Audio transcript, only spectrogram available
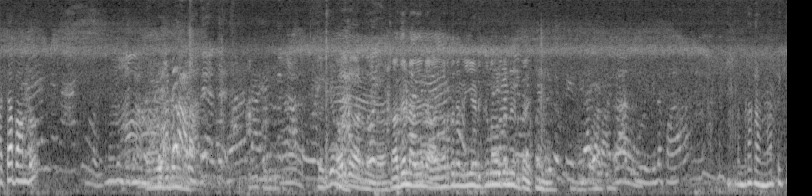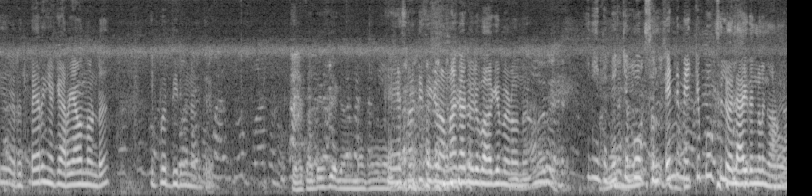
അട്ട പാമ്പ് അതന്നെ അതന്നെ. അങ്ങനെ തന്നെ നീ എടുക്കുന്ന പോലെ തന്നെ എടുത്തേ. നമ്മുടെ കണ്ണാപ്പിക്ക് റിപ്പയറിംഗ് ഒക്കെ അറിയാവുന്നതുകൊണ്ട് ഇപ്പൊ ഒരു തീരുമാനം എടുത്തു K S R T C ഒക്കെ നന്നാക്കാൻ ഒരു ഭാഗ്യം വേണമെന്ന് ഇനി എന്റെ മേക്കപ്പ് ബോക്സിൽ എന്റെ മേക്കപ്പ് ബോക്സിലും എല്ലാ ആയുധങ്ങളും കാണുമോ?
